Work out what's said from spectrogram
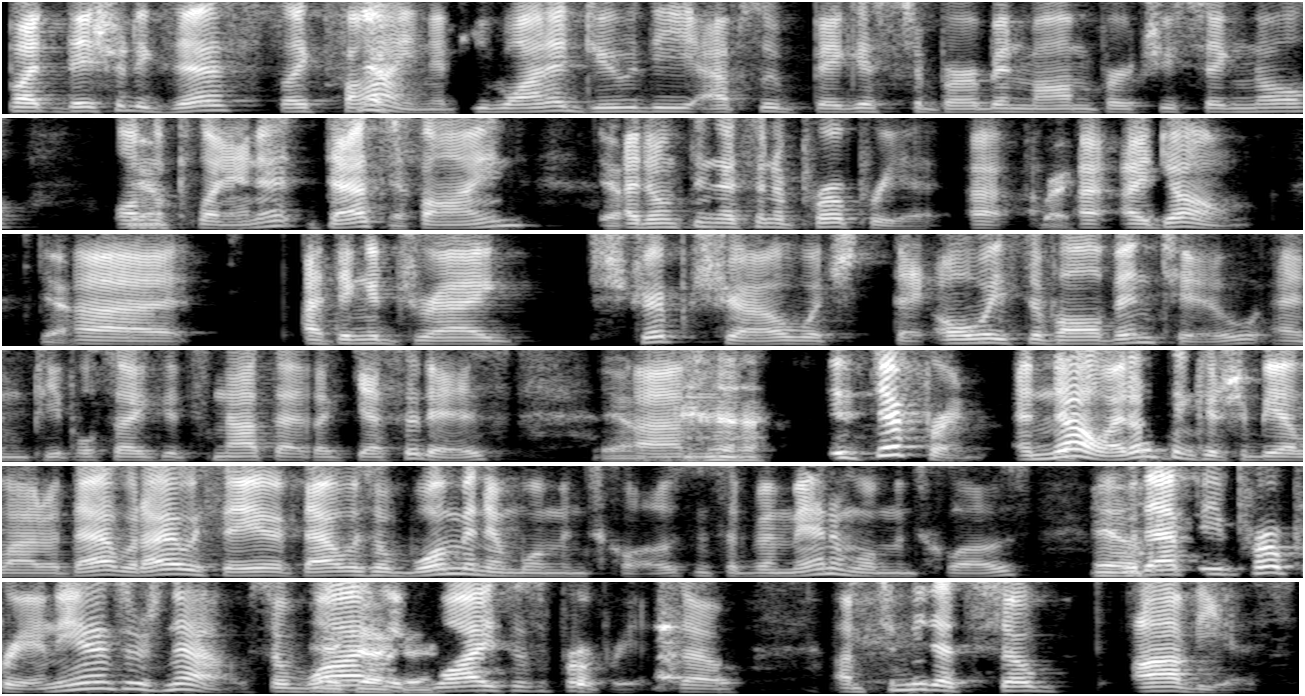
But they should exist. Like, fine. If you want to do the absolute biggest suburban mom virtue signal on Yeah. the planet, that's Yeah. fine. Yeah. I don't think that's inappropriate. Uh, Right. I, I don't. Yeah. Uh, I think a drag strip show, which they always devolve into, and people say it's not that. Like, yes, it is. Yeah. Um, is different. And no, Yes. I don't think it should be allowed with that. What I always say, if that was a woman in woman's clothes instead of a man in woman's clothes, Yeah. would that be appropriate? And the answer is no. So why, exactly. like, why is this appropriate? So, um, to me, that's so obvious.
